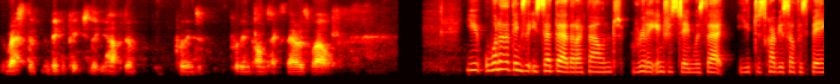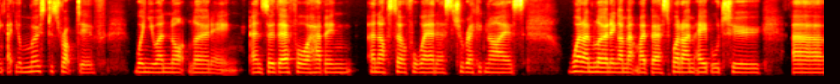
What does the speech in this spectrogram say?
the rest of the bigger picture that you have to put into put in context there as well. You one of the things that you said there that I found really interesting was that you describe yourself as being at your most disruptive when you are not learning. And so therefore having enough self-awareness to recognize when I'm learning, I'm at my best, when I'm able to uh,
